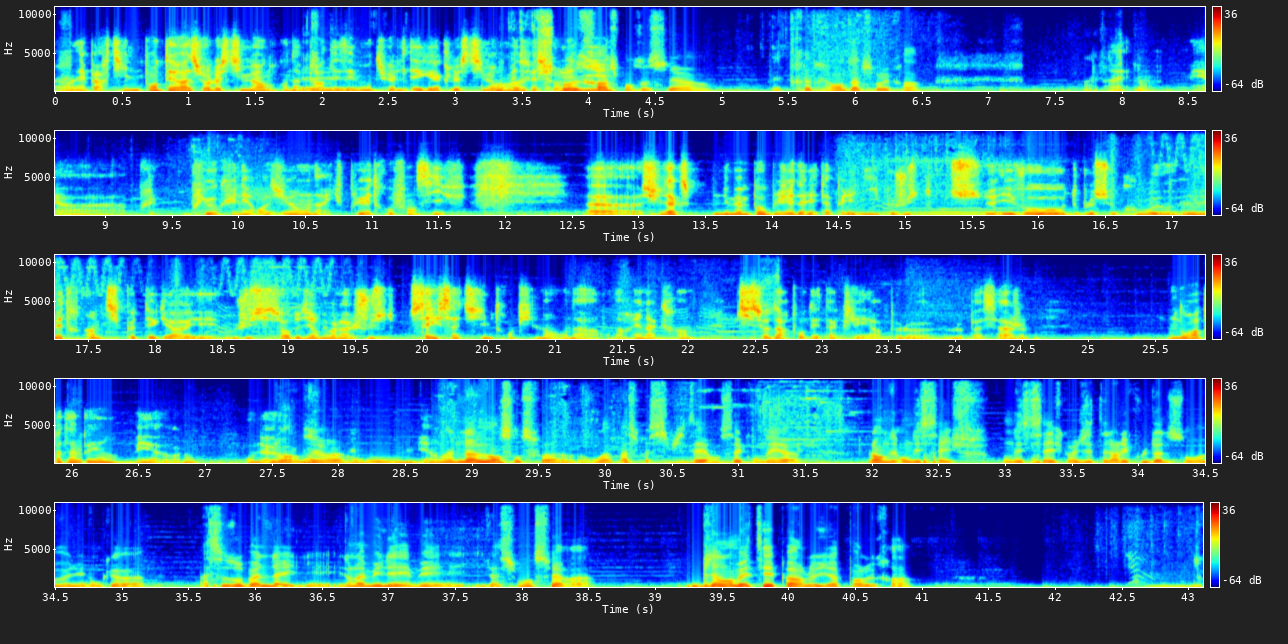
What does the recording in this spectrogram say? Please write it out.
Alors, on est parti. Une Pantera sur le steamer, donc on a peur des éventuels dégâts que le steamer Ouais, mettrait sur le Lenny. Kra, je pense aussi. hein. Est très très rentable sur le Kra. Ouais. Mais euh, plus, plus aucune érosion, on n'arrive plus à être offensif. Euh, n'est même pas obligé d'aller taper Lenny, il peut juste se Evo, double secou, euh, Oui. mettre un petit peu de dégâts et juste histoire de dire, mais voilà, juste save sa team tranquillement, on a, on a rien à craindre. Petit sonar pour détacler un peu le, le passage. On n'aura pas tapé, hein, mais euh, voilà. On est, Non, mais voilà, on a de l'avance en soi, on va pas se précipiter, on sait qu'on est. euh, là, on est, on est safe. On est safe, comme je disais tout à l'heure, les cooldowns sont revenus, donc euh, bah, ce Zobal là, il est dans la mêlée, mais il va sûrement se faire bien embêter par le Yap, par le Kra.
